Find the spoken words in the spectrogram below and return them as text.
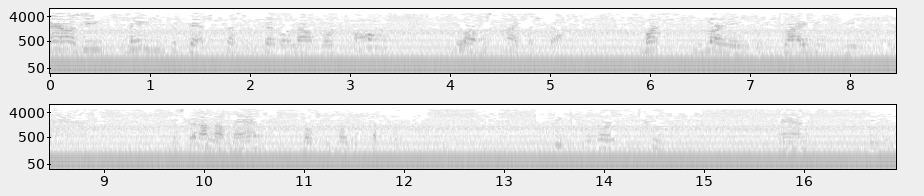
Now as he made his defense, Festus said with a loud voice, Paul, you are beside yourself. Much learning is driving you mad. But said, I'm not mad. No, no deception. Speak the word of truth and believe.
